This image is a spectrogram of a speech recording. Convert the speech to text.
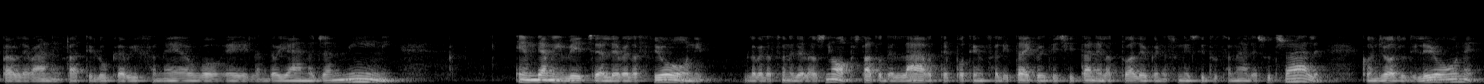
parleranno infatti Luca Rizzanervo e l'Andriana Giannini, e andiamo invece alle relazioni, la relazione della SNOP, stato dell'arte, potenzialità e criticità nell'attuale organizzazione istituzionale e sociale, con Giorgio Di Leone,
